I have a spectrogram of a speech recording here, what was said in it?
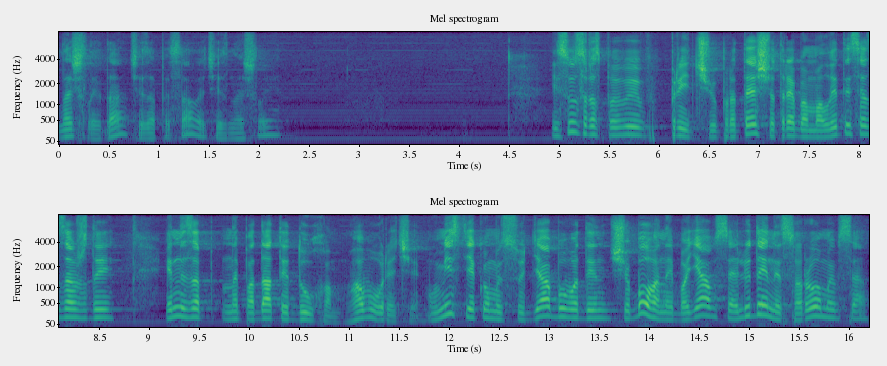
Знайшли, да? чи записали, чи знайшли. Ісус розповів притчу про те, що треба молитися завжди і не занепадати духом, говорячи, у місті якомусь суддя був один, що Бога не боявся, людей не соромився.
